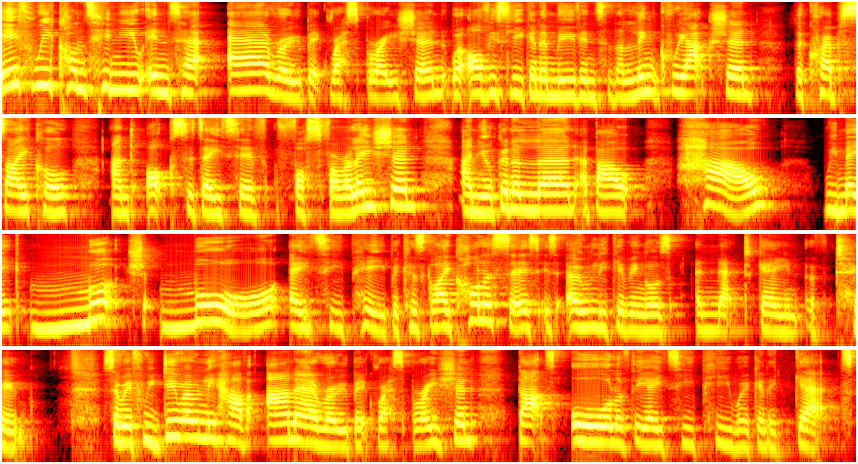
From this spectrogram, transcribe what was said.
If we continue into aerobic respiration, we're obviously going to move into the link reaction, the Krebs cycle, and oxidative phosphorylation. And you're going to learn about how we make much more ATP because glycolysis is only giving us a net gain of two. So if we do only have anaerobic respiration, that's all of the ATP we're going to get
